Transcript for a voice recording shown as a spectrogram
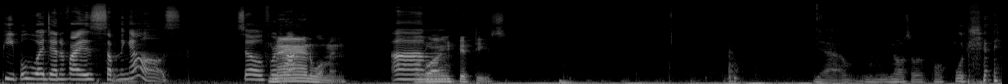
people who identify as something else. So if we're Man, woman. talking, We're going um, fifties. Yeah, you know, so we're both looking.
